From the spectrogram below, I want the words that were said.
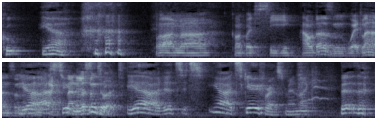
Cool. Yeah. Well, I'm uh, can't wait to see how it does and where it lands and, Yeah, and, act- too, and listen to it. Yeah, it's it's yeah, it's scary for us, man. Like the the,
